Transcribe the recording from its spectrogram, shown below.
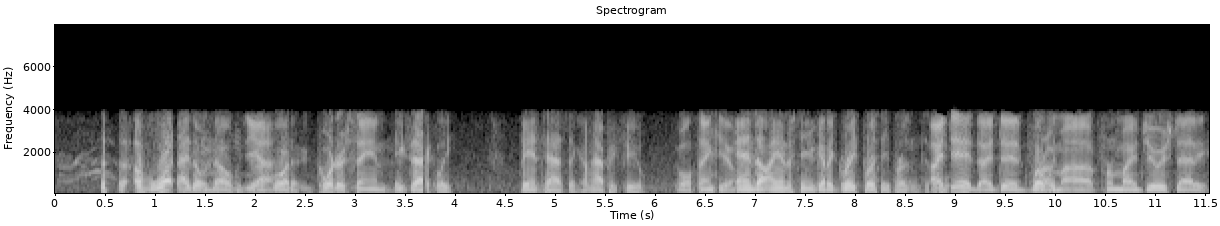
of what? I don't know, but you're yeah. a quarter. Quarter sane. Exactly. Fantastic. I'm happy for you. Well, thank you. And uh, I understand you got a great birthday present today. I did. I did What from uh, from my Jewish daddy.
